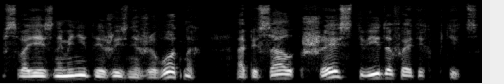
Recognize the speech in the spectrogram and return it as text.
в своей знаменитой «Жизни животных» описал шесть видов этих птиц.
